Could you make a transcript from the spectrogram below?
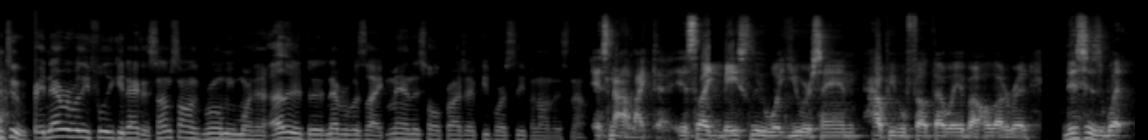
Yeah. too. It never really fully connected. Some songs grew on me more than others, but it never was like, man, this whole project, people are sleeping on this now. it's not like that. It's like basically what you were saying, how people felt that way about whole lotta red. This is what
